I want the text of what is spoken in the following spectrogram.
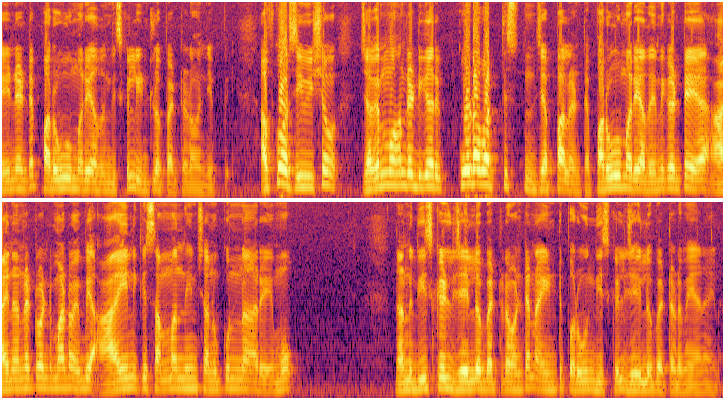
ఏంటంటే పరువు మర్యాదను తీసుకెళ్ళి ఇంట్లో పెట్టడం అని చెప్పి. అఫ్ కోర్స్ ఈ విషయం జగన్మోహన్ రెడ్డి గారికి కూడా వర్తిస్తుంది చెప్పాలంటే. పరువు మర్యాద. ఎందుకంటే ఆయన అన్నటువంటి మాట మేబీ ఆయనకి సంబంధించి అనుకున్నారేమో. నన్ను తీసుకెళ్ళి జైల్లో పెట్టడం అంటే నా ఇంటి పరువుని తీసుకెళ్ళి జైల్లో పెట్టడమే అని ఆయన.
